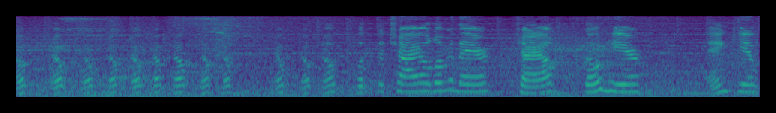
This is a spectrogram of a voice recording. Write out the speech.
Nope, nope, nope, nope, nope, nope, nope, nope, nope, nope, nope. Put the child over there. Child, go here. Thank you.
